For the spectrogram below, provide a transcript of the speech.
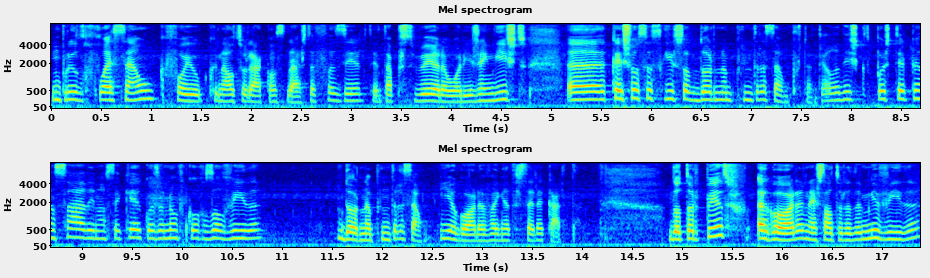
um período de reflexão, que foi o que na altura aconselhaste a fazer, tentar perceber a origem disto, uh, queixou-se a seguir sobre dor na penetração. Portanto, ela diz que depois de ter pensado e não sei o quê, a coisa não ficou resolvida, dor na penetração. E agora vem a terceira carta. Doutor Pedro, agora, nesta altura da minha vida,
